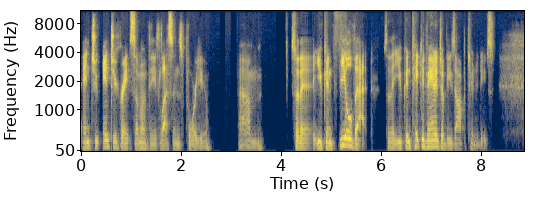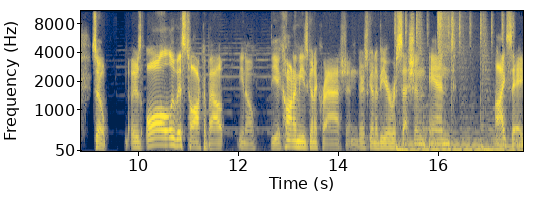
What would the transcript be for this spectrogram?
and to integrate some of these lessons for you, um, so that you can feel that, so that you can take advantage of these opportunities. So there's all of this talk about, you know, the economy is going to crash and there's going to be a recession, and I say,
